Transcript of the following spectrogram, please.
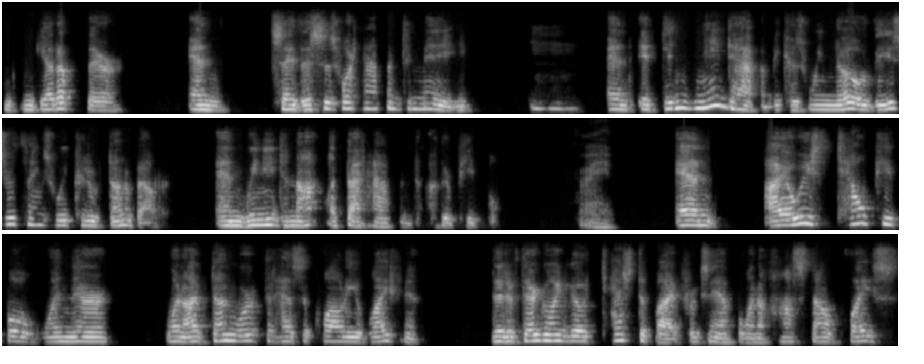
who can get up there and say, This is what happened to me. Mm-hmm. And it didn't need to happen because we know these are things we could have done about it. And we need to not let that happen to other people. Right. And I always tell people when they're, when I've done work that has the quality of life in, that if they're going to go testify, for example, in a hostile place,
